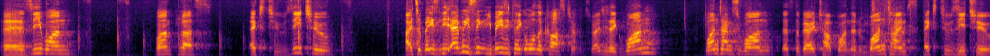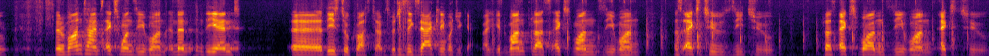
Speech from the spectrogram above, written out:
uh, z1, 1 plus x2, z2. Right, so basically everything, you basically take all the cross terms, right? You take 1, 1 times 1, that's the very top one, then 1 times x2, z2, then 1 times x1, z1, and then in the end, uh, these two cross terms, which is exactly what you get, right? You get 1 plus x1, z1, plus x2, z2, plus x1, z1, x2,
